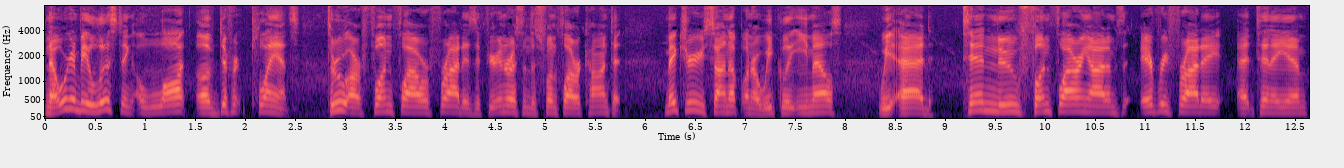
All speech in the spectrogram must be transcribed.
Now we're gonna be listing a lot of different plants through our Fun Flower Fridays. If you're interested in this fun flower content, make sure you sign up on our weekly emails. We add 10 new fun flowering items every Friday at 10 a.m.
